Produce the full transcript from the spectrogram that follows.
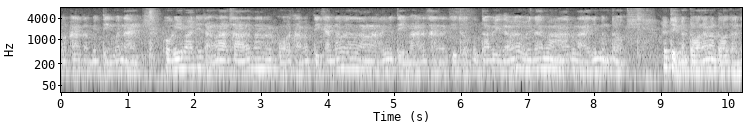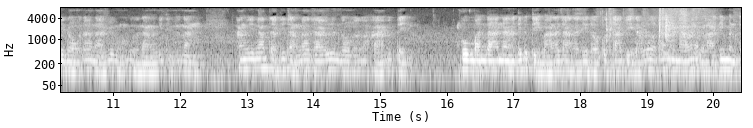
รคาสมิติมุนังโภริมาที่สังราชาและท่านขอถามปฏิกันถ้าว่าสังหารยุติมาแล้วทานทีโถกุตตาปิต่ว่าเวลามาหาเวลาที่มันโต ยติมันโตนะมันโตสันติโนท่านาพิมุงอุนางมิติมังทั้งที่นับจากที่สังราชาวิรุณโตขาปฏิภูมิบันดานาธิปติมาราชาสันติโถกุตตาปิแต่ว่าท่านมาเวลาที่มันโต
